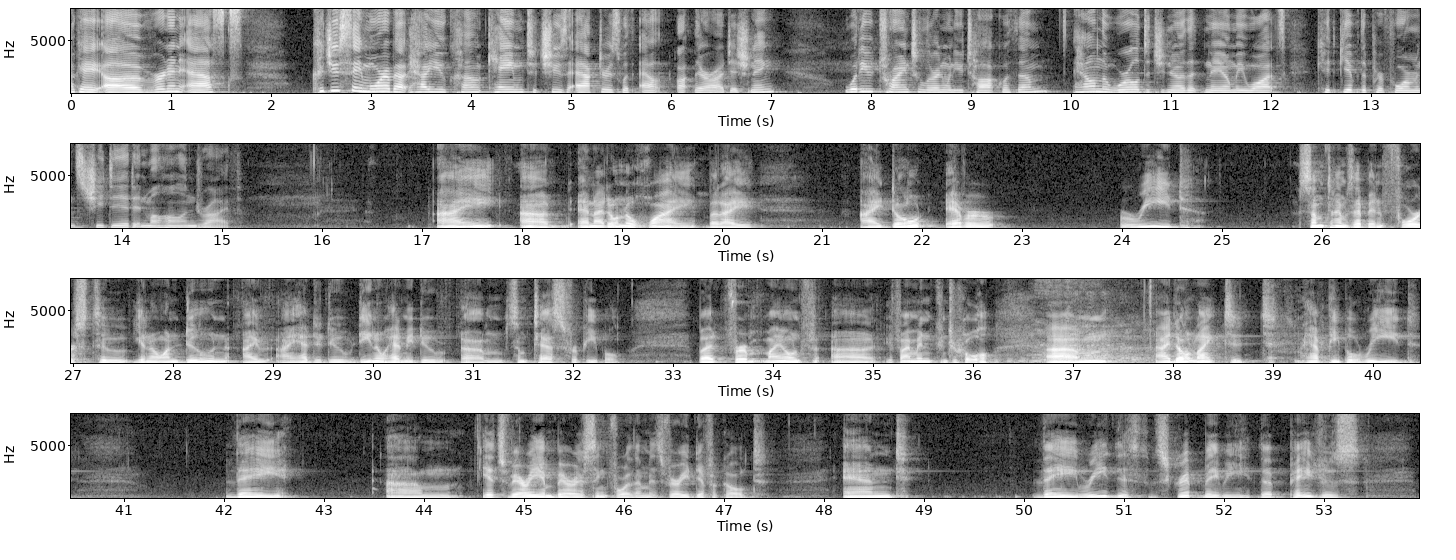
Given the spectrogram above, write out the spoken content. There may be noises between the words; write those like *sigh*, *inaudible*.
Okay, uh, Vernon asks, could you say more about how you came to choose actors without uh, their auditioning? What are you trying to learn when you talk with them? How in the world did you know that Naomi Watts could give the performance she did in Mulholland Drive? I uh, and I don't know why, but I I don't ever read. Sometimes I've been forced to, you know, on Dune, I I had to do. Dino had me do um, some tests for people, but for my own, uh, if I'm in *laughs* control, um, I don't like to, to have people read. They um, it's very embarrassing for them. It's very difficult, and they read the script, maybe the pages,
